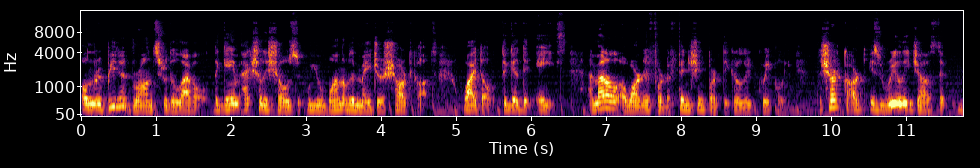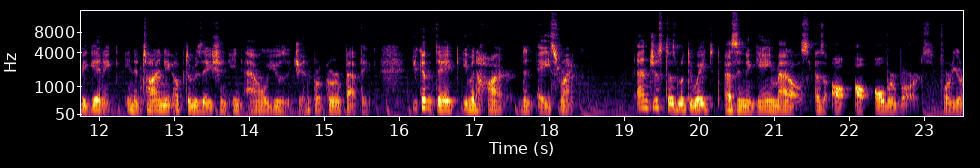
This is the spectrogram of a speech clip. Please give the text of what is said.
On repeated runs through the level, the game actually shows you one of the major shortcuts, vital to get the ace, a medal awarded for the finishing particularly quickly. The shortcut is really just the beginning in a tiny optimization in ammo usage and parkour pathing. You can take even higher than ace rank and just as motivated as in the game medals as overboards for your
